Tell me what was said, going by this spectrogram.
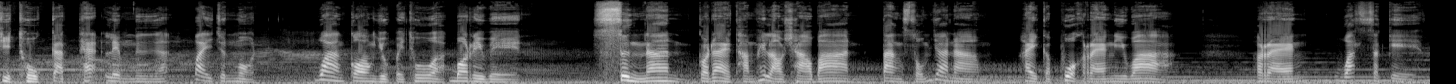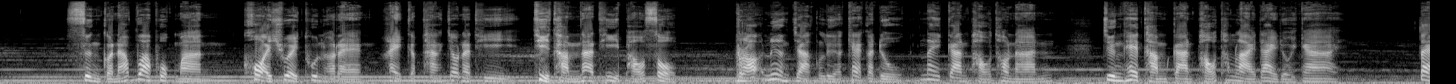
ที่ถูกกัดแทะเล็มเนื้อไปจนหมดวางกองอยู่ไปทั่วบริเวณ ซึ่งนั่นก็ได้ทำให้เหล่าชาวบ้านตั้งสมญานามให้กับพวกแรงนี้ว่า แรงวัดสเกต ซึ่งก็นับว่าพวกมัน คอยช่วยทุ่นแรงให้กับทางเจ้าหน้าที่ที่ทำหน้าที่เผาศพ เพราะเนื่องจากเหลือแค่กระดูกในการเผาเท่านั้น จึงให้ทำการเผาทำลายได้โดยง่าย แต่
